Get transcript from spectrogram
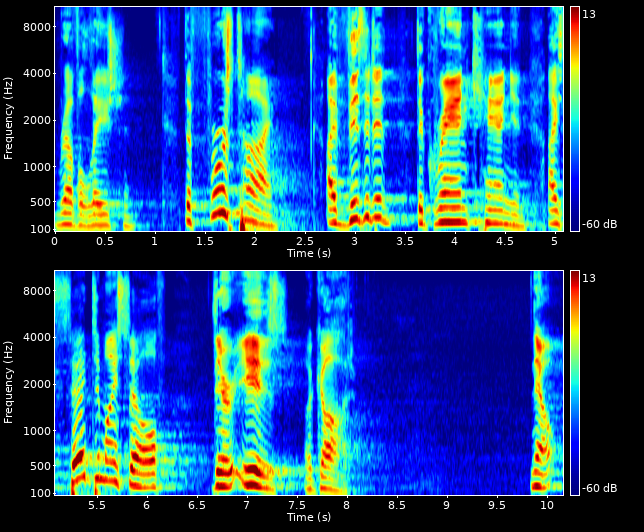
revelation. The first time I visited the Grand Canyon, I said to myself, There is a God. Now,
